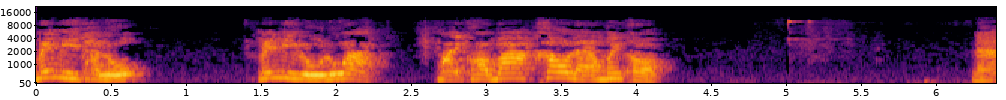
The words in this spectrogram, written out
ไม่มีทะลุ ไม่มีรูรั่ว หมายความว่าเข้าแล้วไม่ออก นะ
